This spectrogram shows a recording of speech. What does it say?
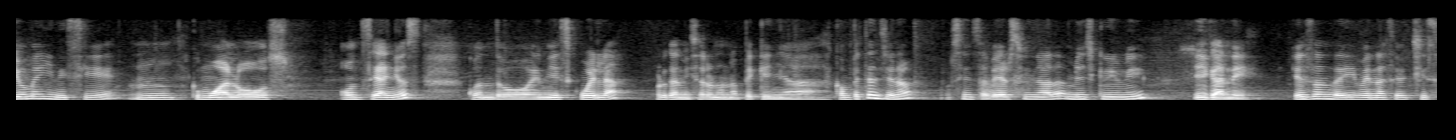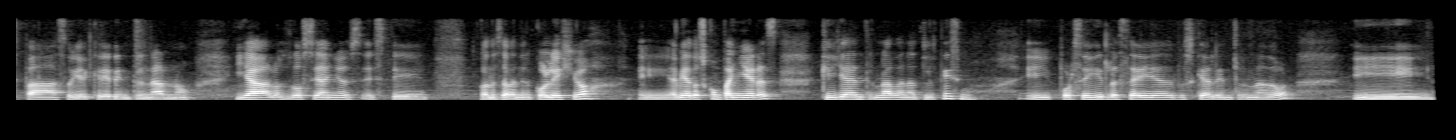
Yo me inicié mm, como a los 11 años, cuando en mi escuela organizaron una pequeña competencia, ¿no? Sin saber, sin nada, me inscribí y gané. Es donde ahí me nace el chispazo y el querer entrenar, ¿no? Ya a los 12 años, este, cuando estaba en el colegio, eh, había dos compañeras que ya entrenaban atletismo y por seguirlas a ellas busqué al entrenador y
